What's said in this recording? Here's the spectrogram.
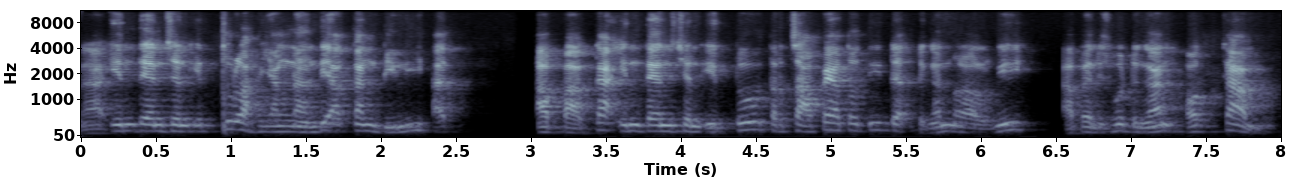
Nah, intention itulah yang nanti akan dilihat apakah intention itu tercapai atau tidak dengan melalui apa yang disebut dengan outcome.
